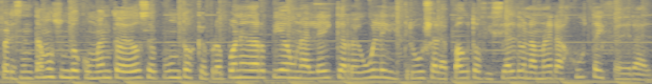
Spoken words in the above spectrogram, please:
Presentamos un documento de 12 puntos que propone dar pie a una ley que regule y distribuya la pauta oficial de una manera justa y federal,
